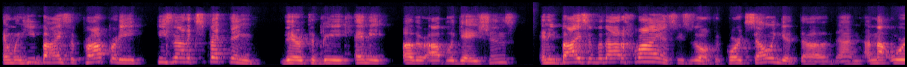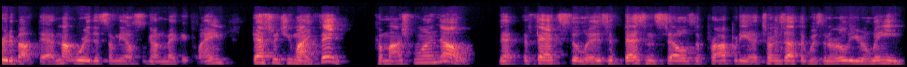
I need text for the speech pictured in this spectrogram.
And when he buys the property, he's not expecting there to be any other obligations. And he buys it without a chrayas. He says, Oh, the court's selling it. Uh, I'm, I'm, not worried about that. I'm not worried that somebody else is going to make a claim. That's what you might think. Kamash no that the fact still is if Bezin sells the property and it turns out there was an earlier lien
